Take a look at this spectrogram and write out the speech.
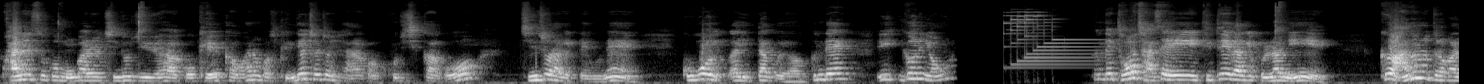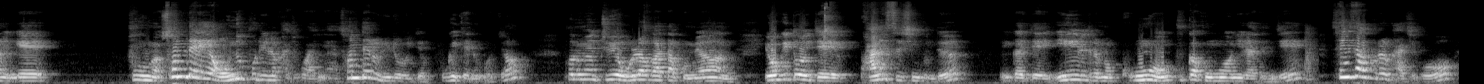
관을 쓰고 뭔가를 진도지휘하고 계획하고 하는 것을 굉장히 철저히 잘하고 고지식하고 진솔하기 때문에 그거가 있다고요. 근데 이, 이거는 영으로 근데 더 자세히 디테일하게 보려니 그 안으로 들어가는 게 부모 선대의 어느 뿌리를 가지고 왔냐 선대를 위로 이제 보게 되는 거죠. 그러면 뒤에 올라가다 보면 여기도 이제 관을 쓰신 분들 그러니까 이제 예를 들면 공무원 국가 공무원이라든지 생사부를 가지고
